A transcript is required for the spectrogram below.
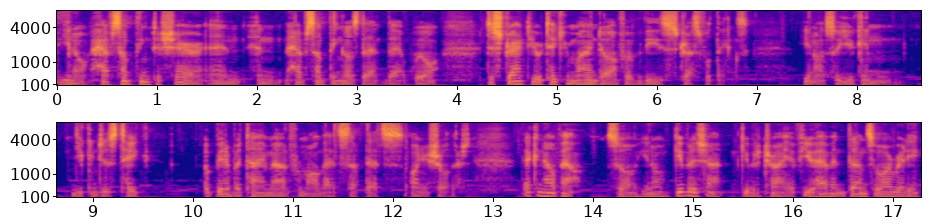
you know, have something to share and, and have something else that, that will distract you or take your mind off of these stressful things. You know, so you can you can just take a bit of a time out from all that stuff that's on your shoulders. That can help out. So, you know, give it a shot, give it a try. If you haven't done so already,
